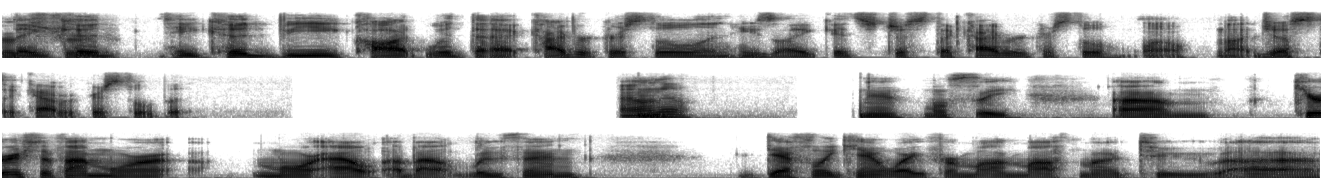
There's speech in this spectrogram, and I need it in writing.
that's they true. could he could be caught with that kyber crystal, and he's like, it's just the kyber crystal. Well, not just the kyber crystal, but I don't Hmm. know. Yeah, we'll see. Um, curious to find more more out about Luthen. Definitely can't wait for Mon Mothma to uh,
